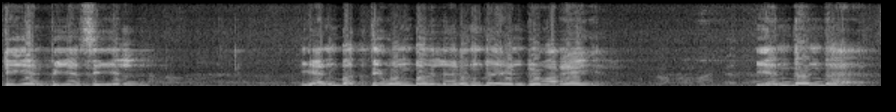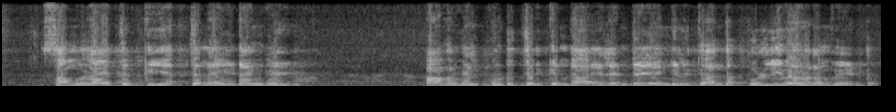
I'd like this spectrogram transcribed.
டிஎன்பிஎஸ்சியில் எண்பத்தி ஒன்பதிலிருந்து இன்று வரை எந்தெந்த சமுதாயத்திற்கு எத்தனை இடங்கள் அவர்கள் கொடுத்திருக்கின்றார்கள் என்று எங்களுக்கு அந்த புள்ளி விவரம் வேண்டும்.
